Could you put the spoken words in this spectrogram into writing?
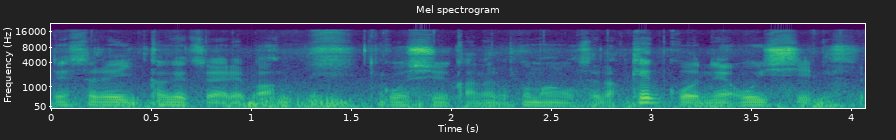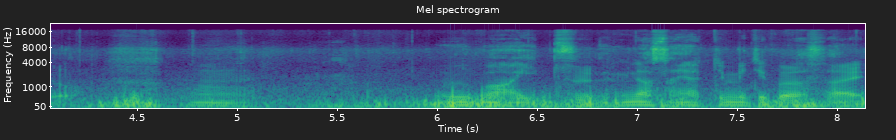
でそれ1ヶ月やれば5週間の6万5000円。だ結構ね美味しいですよ。うん。ウーバーイーツ皆さんやってみてください。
